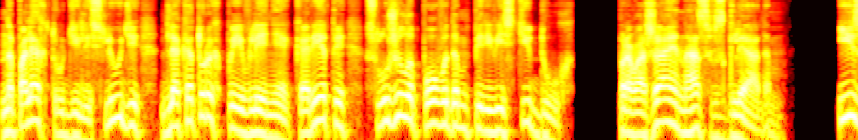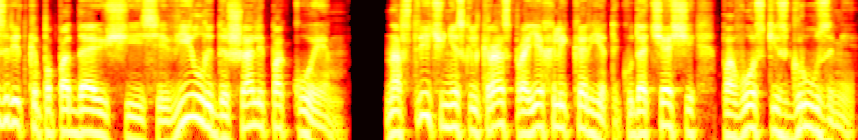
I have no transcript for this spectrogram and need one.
На полях трудились люди, для которых появление кареты служило поводом перевести дух, провожая нас взглядом. Изредка попадающиеся виллы дышали покоем. Навстречу несколько раз проехали кареты, куда чаще повозки с грузами.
